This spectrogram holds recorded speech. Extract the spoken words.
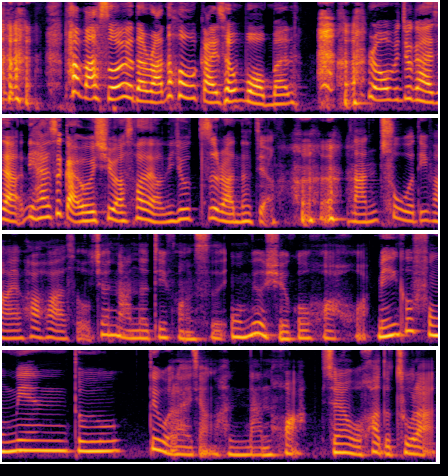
他把所有的然后改成我们，然后我们就跟他讲，你还是改回去吧，算了，你就自然的讲。难处的地方，哎，画画的时候，最难的地方是我没有学过画画，每一个封面都对我来讲很难画。虽然我画得出啦，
